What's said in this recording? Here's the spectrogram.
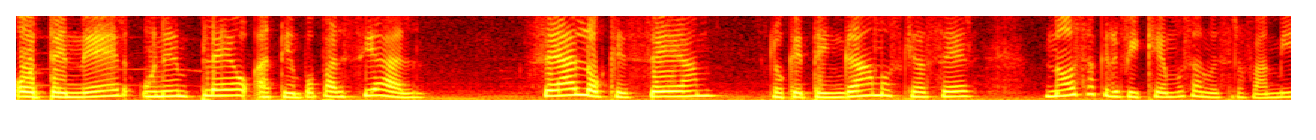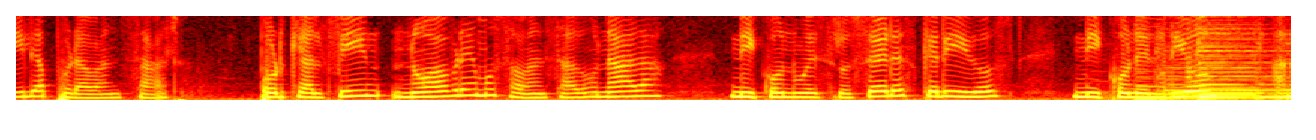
o tener un empleo a tiempo parcial. Sea lo que sea, lo que tengamos que hacer, no sacrifiquemos a nuestra familia por avanzar, porque al fin no habremos avanzado nada, ni con nuestros seres queridos, ni con el Dios a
